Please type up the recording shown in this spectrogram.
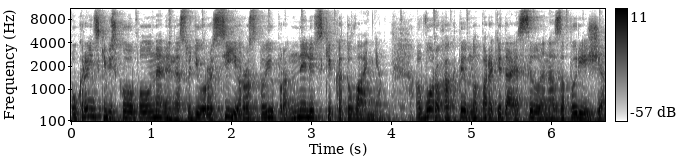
Український військовополонений на суді у Росії розповів про нелюдські катування. Ворог активно перекидає сили на Запоріжжя.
